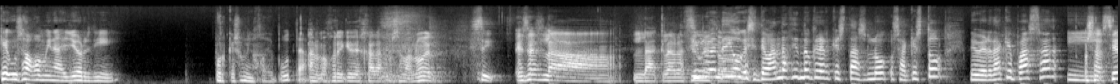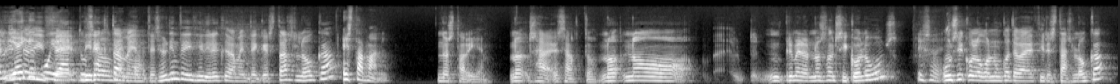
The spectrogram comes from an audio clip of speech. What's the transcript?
que usa gomina Georgie, porque es un hijo de puta. A lo mejor hay que dejar a José Manuel. Sí. Esa es la, la aclaración. Simplemente de digo que si te van haciendo creer que estás loco, o sea, que esto de verdad que pasa y, O sea, si y hay te que cuidar dice directamente, si alguien te dice directamente que estás loca, Está mal. no está bien. No, o sea, exacto. No, no, primero, no son psicólogos. Eso es. Un psicólogo nunca te va a decir estás loca,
